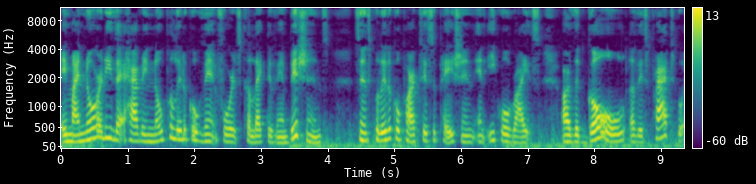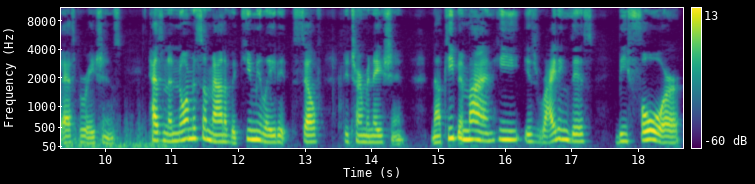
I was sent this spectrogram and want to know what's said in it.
a minority that having no political vent for its collective ambitions, since political participation and equal rights are the goal of its practical aspirations, has an enormous amount of accumulated self determination. Now, keep in mind, he is writing this before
